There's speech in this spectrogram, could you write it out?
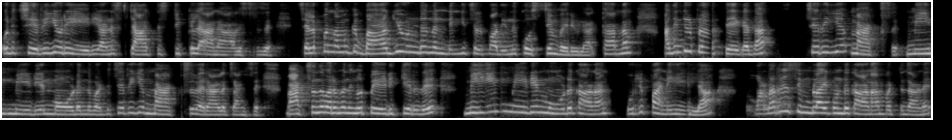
ഒരു ചെറിയൊരു ഏരിയ ആണ് സ്റ്റാറ്റിസ്റ്റിക്കൽ അനാലിസിസ് ചിലപ്പോൾ നമുക്ക് ഭാഗ്യം ഉണ്ടെന്നുണ്ടെങ്കിൽ ചിലപ്പോൾ അതിൽ നിന്ന് ക്വസ്റ്റ്യൻ വരില്ല കാരണം അതിന്റെ ഒരു പ്രത്യേകത ചെറിയ മാത്സ് മീൻ മീഡിയൻ മോഡ് എന്ന് പറഞ്ഞിട്ട് ചെറിയ മാത്സ് വരാനുള്ള ചാൻസ് മാത്സ് എന്ന് പറയുമ്പോൾ നിങ്ങൾ പേടിക്കരുത്. മീൻ മീഡിയൻ മോഡ് കാണാൻ ഒരു പണിയില്ല. വളരെ സിമ്പിൾ ആയിക്കൊണ്ട് കാണാൻ പറ്റുന്നതാണ്.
